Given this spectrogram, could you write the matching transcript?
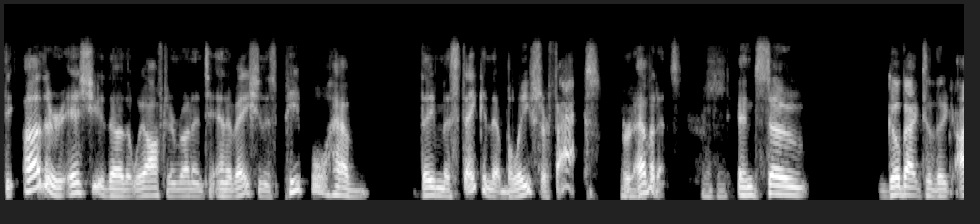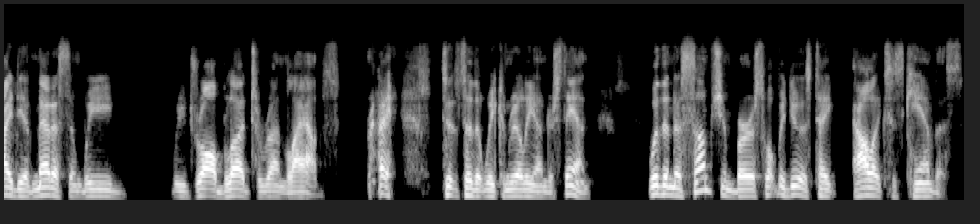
The other issue, though, that we often run into innovation is people have they mistaken that beliefs are facts or mm-hmm. evidence, mm-hmm. and so go back to the idea of medicine. We we draw blood to run labs, right, to, so that we can really understand. With an assumption burst, what we do is take Alex's canvas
